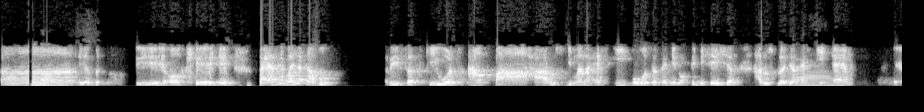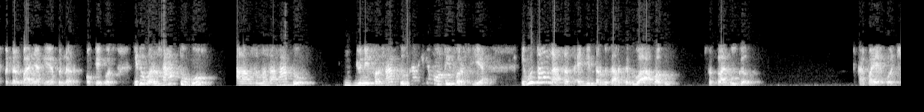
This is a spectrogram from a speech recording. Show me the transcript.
Uh, Iya benar sih. Oke. Okay. PR-nya banyak nggak Bu? Research keywords apa? Harus gimana SEO, search engine optimization, harus belajar wow. SEM. Ya benar banyak ya benar. Oke okay, coach. Itu baru satu Bu. Alam semesta satu. Mm-hmm. Universe satu. Kan ini multiverse ya. Ibu tahu nggak search engine terbesar kedua apa Bu? Setelah Google apa ya coach?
